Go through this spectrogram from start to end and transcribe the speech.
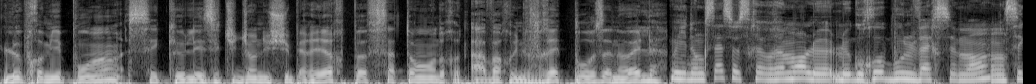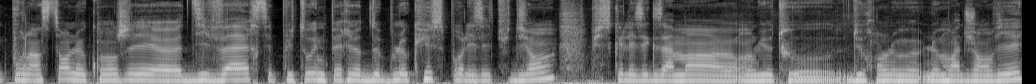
Le premier point, c'est que les étudiants du supérieur peuvent s'attendre à avoir une vraie pause à Noël. Oui, donc ça, ce serait vraiment le, le gros bouleversement. On sait que pour l'instant, le congé euh, d'hiver, c'est plutôt une période de blocus pour les étudiants, puisque les examens euh, ont lieu tout durant le mois de janvier.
